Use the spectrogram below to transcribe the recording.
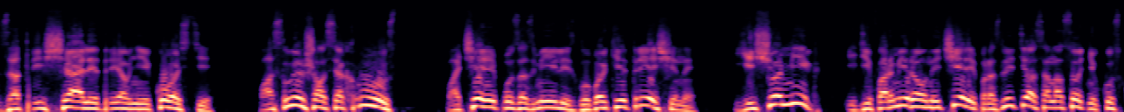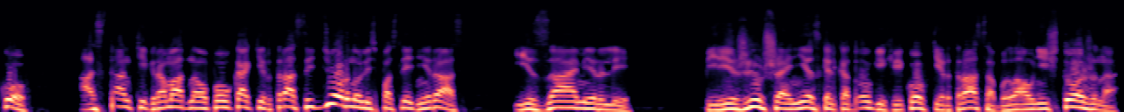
Затрещали древние кости, послышался хруст, по черепу зазмеились глубокие трещины. Еще миг, и деформированный череп разлетелся на сотню кусков. Останки громадного паука Киртрасы дернулись последний раз и замерли. Пережившая несколько долгих веков Киртраса была уничтожена.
